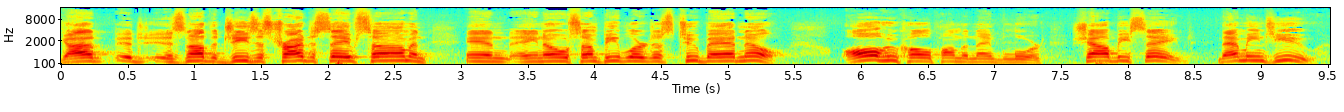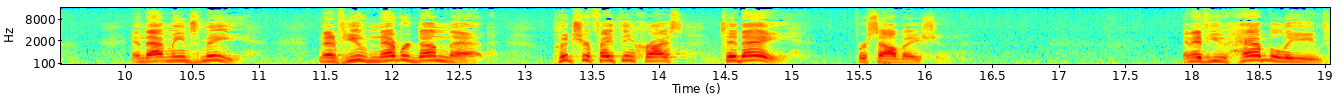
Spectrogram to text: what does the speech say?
God, it's not that Jesus tried to save some and, and, you know, some people are just too bad. No. All who call upon the name of the Lord shall be saved. That means you and that means me. And if you've never done that, put your faith in Christ today for salvation. And if you have believed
